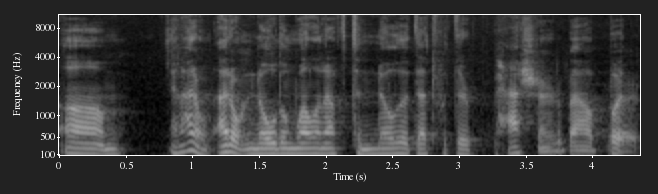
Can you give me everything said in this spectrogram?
Um, and I don't, I don't know them well enough to know that that's what they're passionate about, but Right.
